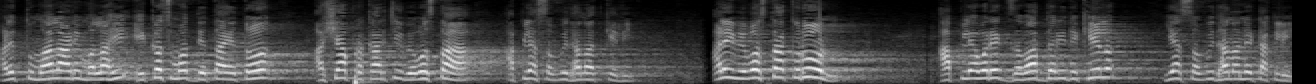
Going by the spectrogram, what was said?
आणि तुम्हाला आणि मलाही एकच मत देता येतं अशा प्रकारची व्यवस्था आपल्या संविधानात केली. आणि व्यवस्था करून आपल्यावर एक जबाबदारी देखील या संविधानाने टाकली.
